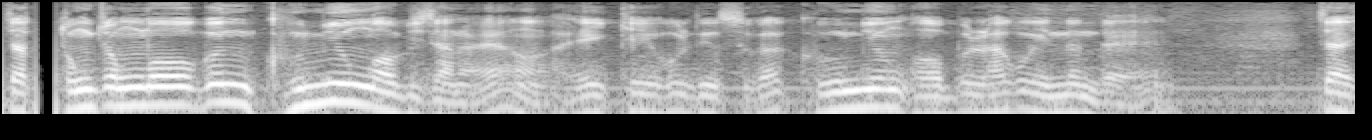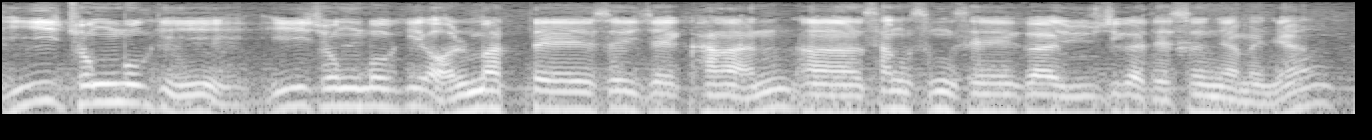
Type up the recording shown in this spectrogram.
자, 동종목은 금융업이잖아요. AK홀딩스가 금융업을 하고 있는데 자, 이 종목이 이 종목이 얼마대에서 이제 강한 아, 상승세가 유지가 됐었냐면요.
